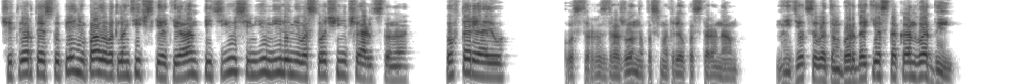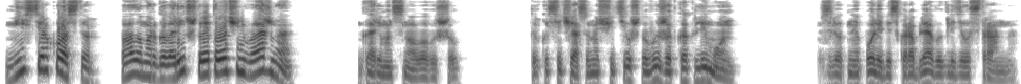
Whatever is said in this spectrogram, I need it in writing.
Четвертая ступень упала в Атлантический океан пятью-семью милями восточнее Чарльстона. Повторяю. Костер раздраженно посмотрел по сторонам. Найдется в этом бардаке стакан воды. Мистер Костер, Паломар говорит, что это очень важно. Гарриман снова вышел. Только сейчас он ощутил, что выжат как лимон. Взлетное поле без корабля выглядело странно.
